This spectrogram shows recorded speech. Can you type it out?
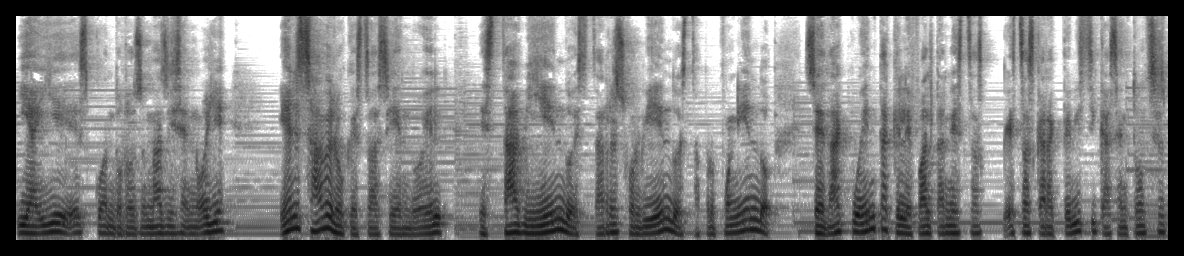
Y ahí es cuando los demás dicen, oye, él sabe lo que está haciendo, él está viendo, está resolviendo, está proponiendo, se da cuenta que le faltan estas, estas características. Entonces,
